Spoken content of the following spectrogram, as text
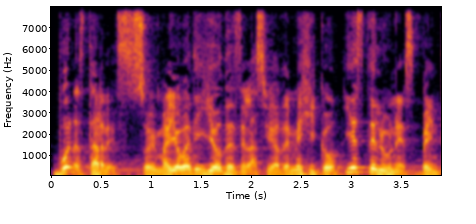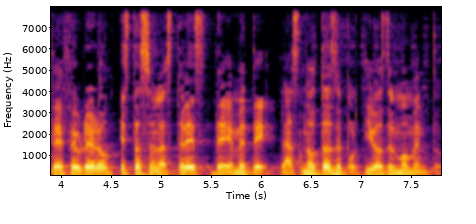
Buenas tardes, soy Mario Vadillo desde la Ciudad de México y este lunes 20 de febrero estas son las 3 de MT, las notas deportivas del momento.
